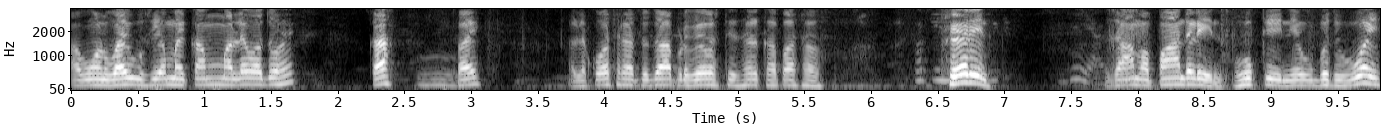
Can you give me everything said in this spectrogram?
આ વણ વાયુ છે એમાંય કામમાં લેવા દો હે. કા? ભાઈ એટલે કોથરા તો જો આપણે વ્યવસ્થિત સરખા પાછા ફેરીને ગામાં આમાં પાંદડી ને એવું બધું હોય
